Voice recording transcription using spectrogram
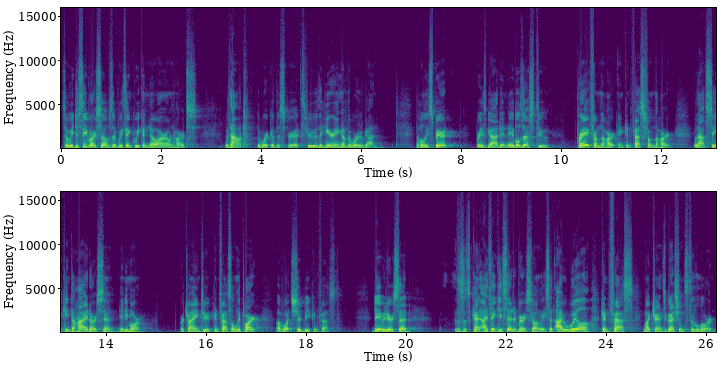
So we deceive ourselves if we think we can know our own hearts without the work of the Spirit through the hearing of the Word of God. The Holy Spirit, praise God, enables us to pray from the heart and confess from the heart without seeking to hide our sin anymore or trying to confess only part of what should be confessed. David here said, this is kind of, I think he said it very strongly. He said, I will confess my transgressions to the Lord.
